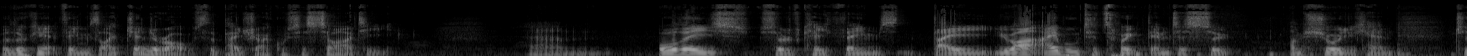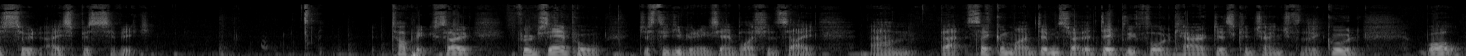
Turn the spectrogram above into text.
We're looking at things like gender roles, the patriarchal society. Um, all these sort of key themes, they you are able to tweak them to suit. I'm sure you can to suit a specific topic. So, for example, just to give you an example, I should say um, that second one demonstrate that deeply flawed characters can change for the good. Well,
